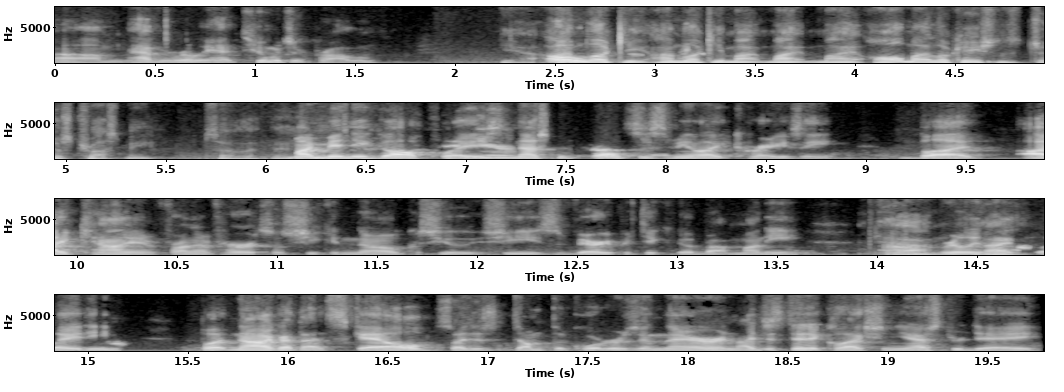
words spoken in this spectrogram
um, haven't really had too much of a problem. Yeah. Oh. I'm lucky. I'm lucky. My, my, my, all my locations just trust me. So My mini good. golf place now she trusts me like crazy, but I count it in front of her so she can know because she she's very particular about money. Yeah, um, really yeah. nice lady. But now I got that scale, so I just dumped the quarters in there, and I just did a collection yesterday,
